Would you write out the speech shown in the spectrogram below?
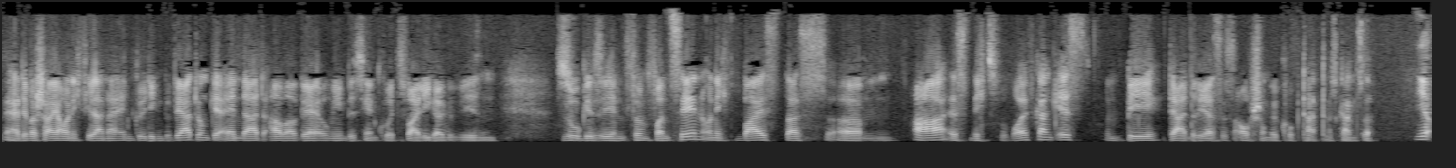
er hätte wahrscheinlich auch nicht viel an der endgültigen Bewertung geändert, aber wäre irgendwie ein bisschen kurzweiliger gewesen. So gesehen 5 von 10 und ich weiß, dass ähm, A, es nichts für Wolfgang ist und B, der Andreas es auch schon geguckt hat, das Ganze. Ja.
